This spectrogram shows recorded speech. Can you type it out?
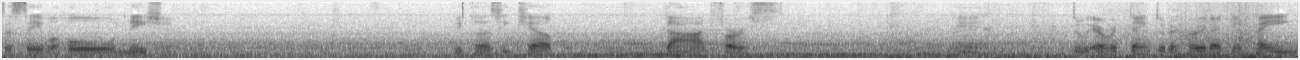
to save a whole nation because he kept God first. And through everything, through the hurt and pain,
